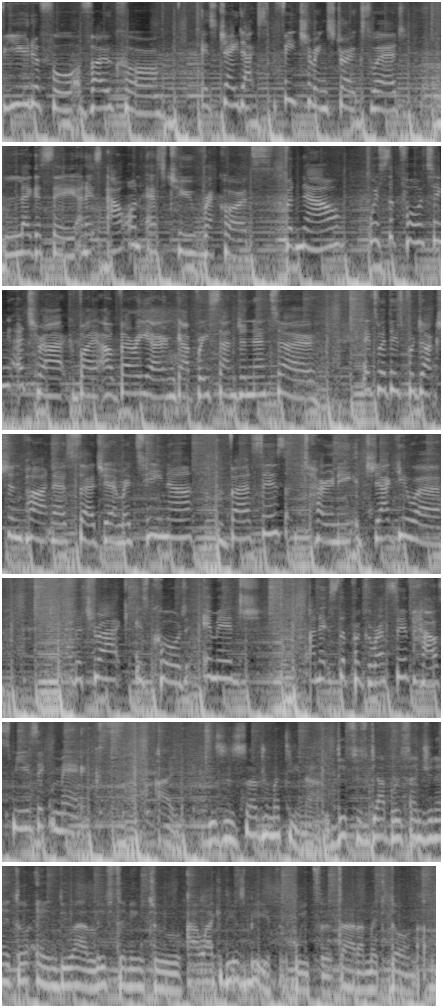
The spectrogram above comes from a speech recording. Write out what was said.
a beautiful vocal. It's JDAX featuring Strokeswood, Legacy, and it's out on S2 Records. But now we're supporting a track by our very own Gabri Sanginetto. It's with his production partner Sergio Mattina versus Tony Jaguar. The track is called Image and it's the progressive house music mix. Hi, this is Sergio Mattina. This is Gabri Sangineto and you are listening to I Like This Beat with Tara McDonald. Show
